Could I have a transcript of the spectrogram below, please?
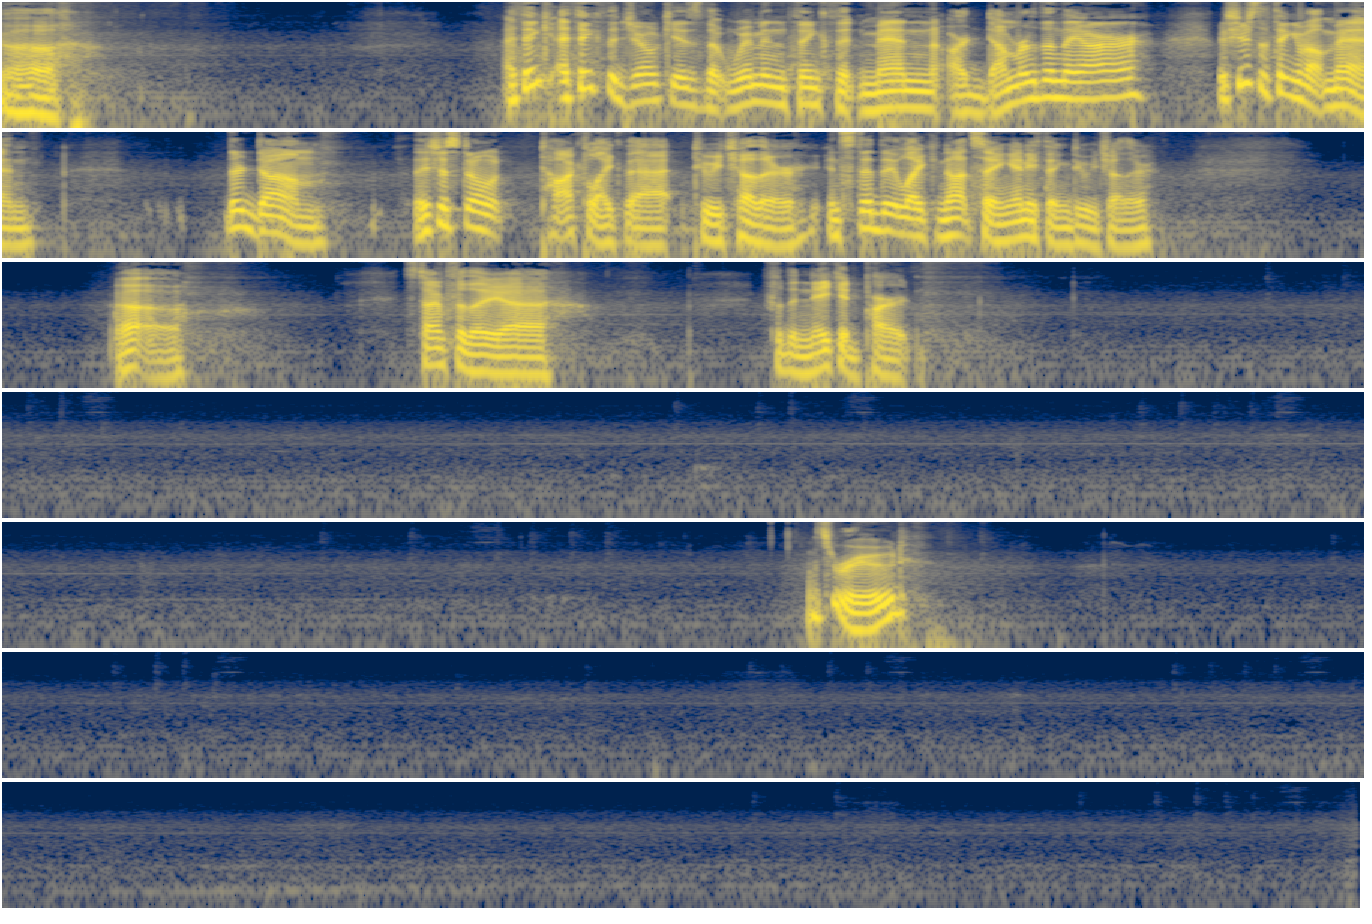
Ugh. I think I think the joke is that women think that men are dumber than they are. But here's the thing about men. They're dumb. They just don't talk like that to each other. Instead they like not saying anything to each other. Uh-oh. It's time for the uh for the naked part. That's rude.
